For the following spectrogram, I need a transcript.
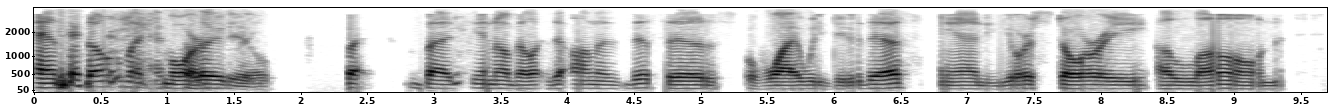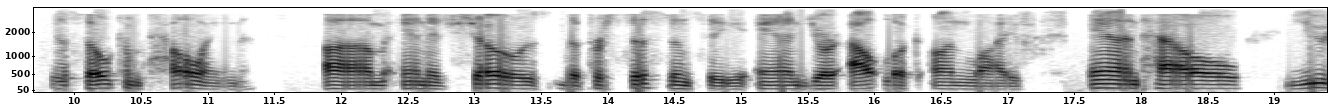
and so much more Absolutely. too. But but you know, Bill, on the, this is why we do this, and your story alone is so compelling um, and it shows the persistency and your outlook on life and how you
